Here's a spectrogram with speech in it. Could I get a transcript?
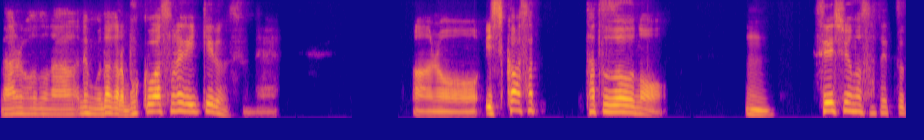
なるほどな。でもだから僕はそれがいけるんですよね。あの、石川さ達三のうん。青春の砂鉄っ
